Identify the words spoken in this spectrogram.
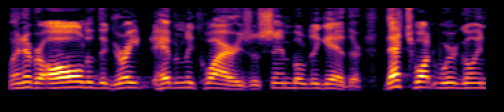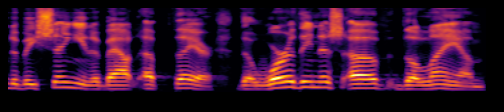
whenever all of the great heavenly choirs assemble together, that's what we're going to be singing about up there the worthiness of the Lamb.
